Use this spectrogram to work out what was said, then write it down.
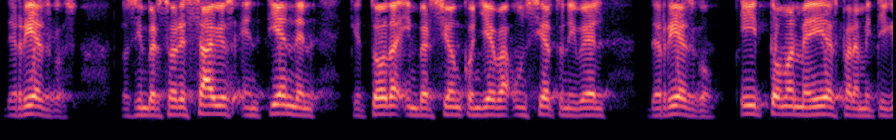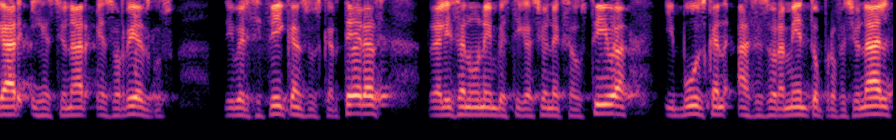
de riesgos. Los inversores sabios entienden que toda inversión conlleva un cierto nivel de riesgo y toman medidas para mitigar y gestionar esos riesgos diversifican sus carteras, realizan una investigación exhaustiva y buscan asesoramiento profesional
